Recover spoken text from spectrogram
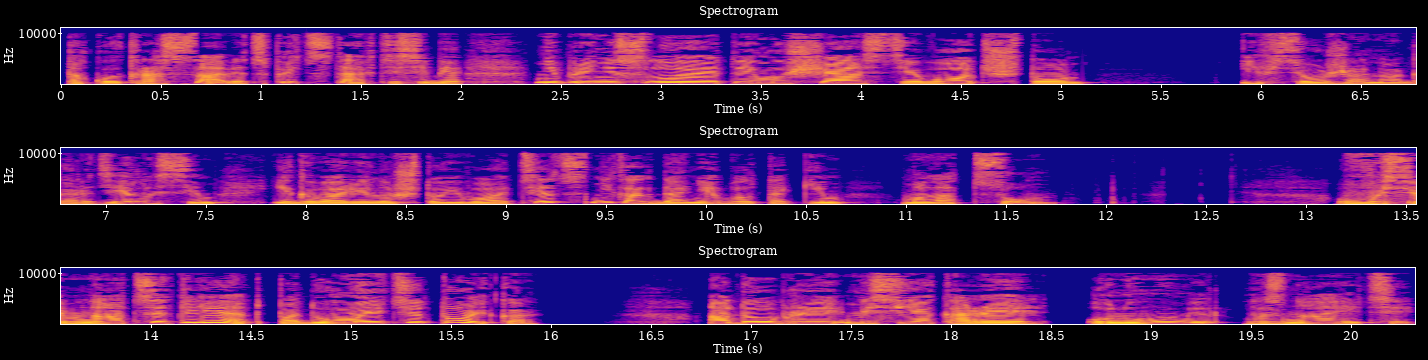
Такой красавец, представьте себе, не принесло это ему счастья, вот что. И все же она гордилась им и говорила, что его отец никогда не был таким молодцом. В восемнадцать лет, подумайте только. А добрый месье Карель, он умер, вы знаете.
